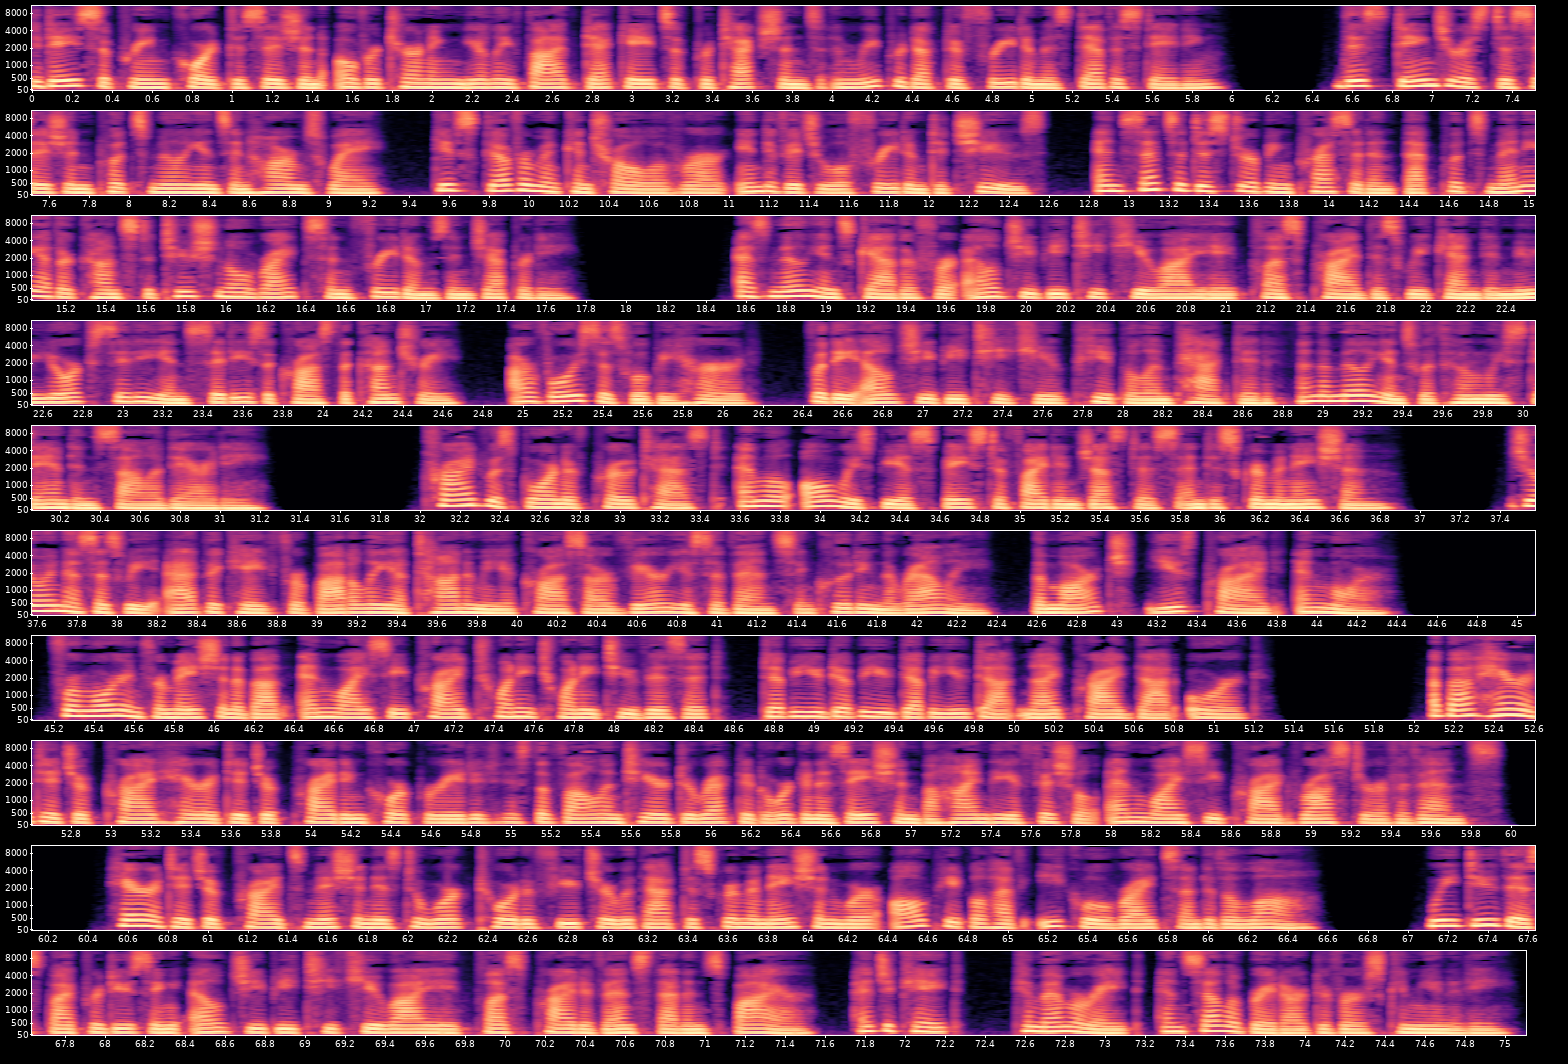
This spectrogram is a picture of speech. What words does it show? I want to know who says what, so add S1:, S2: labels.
S1: Today's Supreme Court decision overturning nearly five decades of protections and reproductive freedom is devastating. This dangerous decision puts millions in harm's way, gives government control over our individual freedom to choose, and sets a disturbing precedent that puts many other constitutional rights and freedoms in jeopardy. As millions gather for LGBTQIA Pride this weekend in New York City and cities across the country, our voices will be heard, for the LGBTQ people impacted and the millions with whom we stand in solidarity. Pride was born of protest and will always be a space to fight injustice and discrimination. Join us as we advocate for bodily autonomy across our various events, including the rally, the march, Youth Pride, and more. For more information about NYC Pride 2022, visit www.nycpride.org. About Heritage of Pride Heritage of Pride Incorporated is the volunteer directed organization behind the official NYC Pride roster of events. Heritage of Pride's mission is to work toward a future without discrimination where all people have equal rights under the law. We do this by producing LGBTQIA Pride events that inspire, educate, commemorate, and celebrate our diverse community.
